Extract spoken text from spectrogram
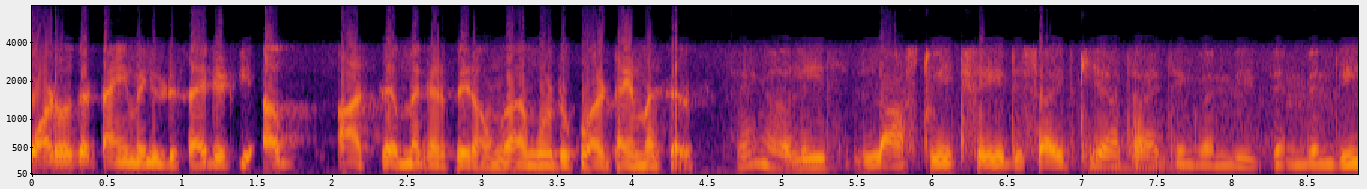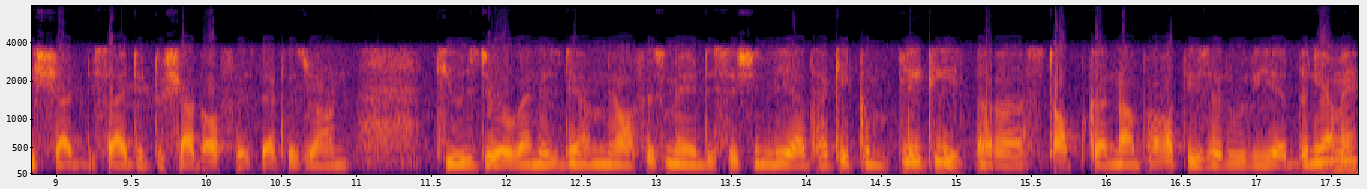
What was the time when you decided कि अब आज से अब मैं घर पे रहूँगा? I am going to quarantine my self Think early last week से ही decide किया था. Around Tuesday or Wednesday हमने ऑफ़िस में डिसीज़न लिया था कि completely स्टॉप करना बहुत ही ज़रूरी है. दुनिया में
